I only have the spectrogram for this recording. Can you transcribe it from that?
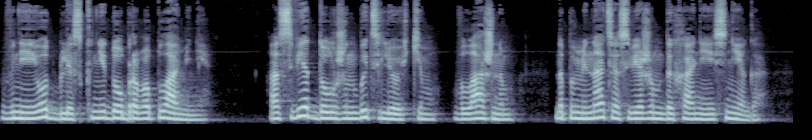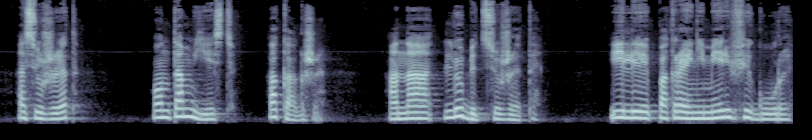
в ней отблеск недоброго пламени. А свет должен быть легким, влажным, напоминать о свежем дыхании снега. А сюжет он там есть. А как же? Она любит сюжеты. Или, по крайней мере, фигуры.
